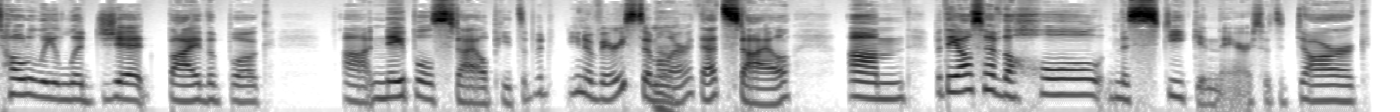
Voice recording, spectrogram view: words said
totally legit by the book uh, Naples style pizza, but you know very similar that style. Um, but they also have the whole mystique in there. So it's dark.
